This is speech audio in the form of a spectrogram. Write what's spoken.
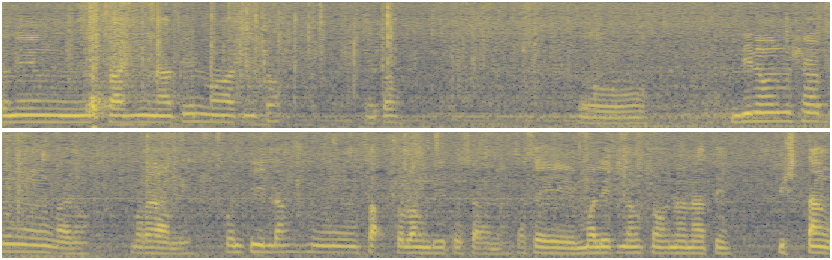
ito na yung saging natin mga tito. Ito. So, hindi naman masyadong ano, marami. Konti lang, yung sakto lang dito sa ano. Kasi malit lang sa ano natin, fish tank.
